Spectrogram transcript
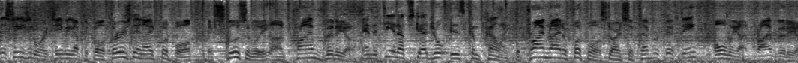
This season, we're teaming up to call Thursday Night Football exclusively on Prime Video. And the TNF schedule is compelling. The Prime Night of Football starts September 15th only on Prime Video.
